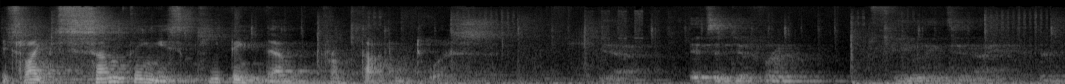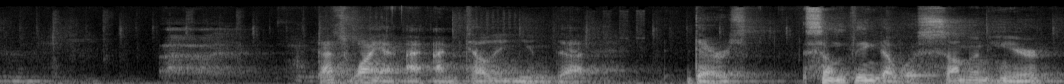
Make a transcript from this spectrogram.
It's like something is keeping them from talking to us. Yeah, it's a different feeling tonight. That's why I, I, I'm telling you that there's something that was summoned here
